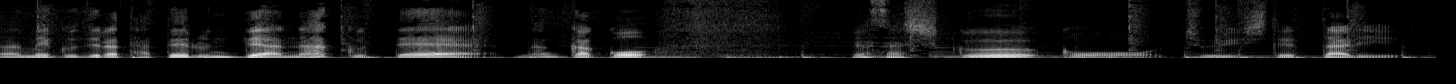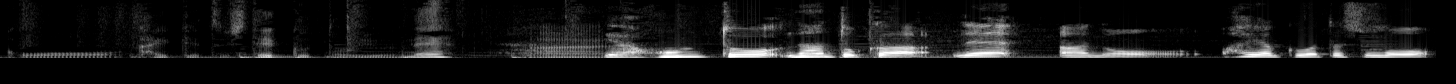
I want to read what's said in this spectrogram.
あ目くじら立てるんではなくて、なんかこう、優しく、こう、注意してったり、こう、解決していくというね。はい。いや、本当なんとかね、あの、早く私も、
